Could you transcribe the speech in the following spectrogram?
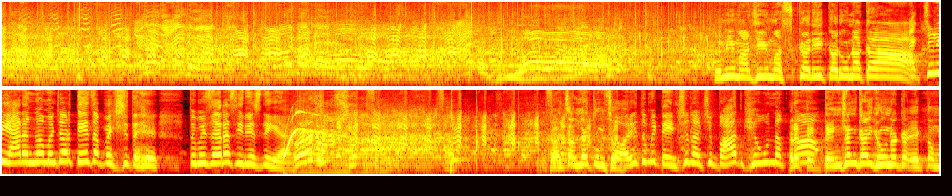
तुम्ही माझी मस्करी करू नका. ऍक्च्युली या रंगमंचावर तेच अपेक्षित आहे. तुम्ही जरा सिरियसली घ्या. काय चाललंय तुमचं? सॉरी तुम्ही टेन्शन अजिबात घेऊ अरे नका टेन्शन काय घेऊ नका. एकदम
